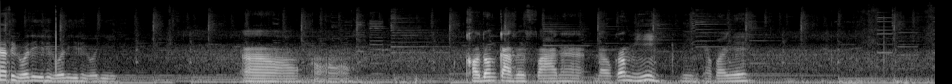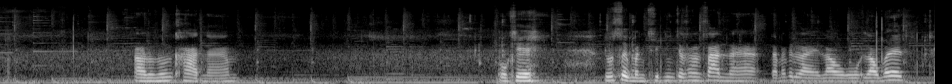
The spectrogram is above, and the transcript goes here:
ฮะถือว่าดีถือว่าดีถือว่าดีอ้าวอ๋อเขาต้องการไฟฟ้านะฮะเราก็มีนี่เอาไปเลยเอาตรงนู้นขาดน้ำ โอเค รู้สึกเหมันคลิปนี้จะสั้นๆนะฮะ แต่ไม่เป็นไร เรา เราไม่ได้ข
